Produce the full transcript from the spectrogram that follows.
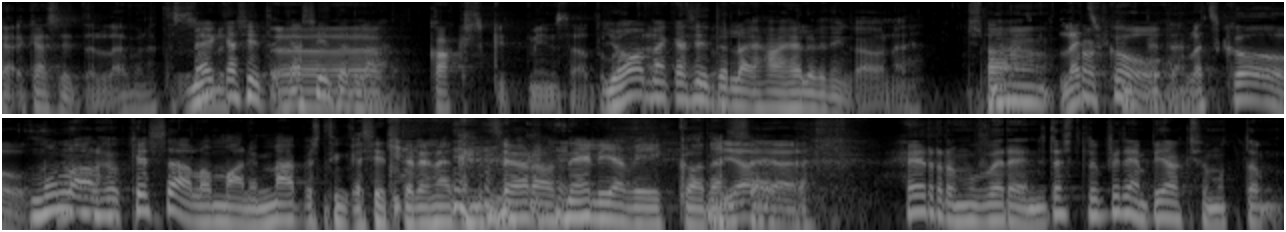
kä- käsitellään? Tässä Me on käsit- nyt, käsitellään. 20 minsaa tullut Joo, me käsitellään ihan helvetin kauan. Tää, oon Let's go, 20 let's go. mulla alkoi kesäloma, niin mä pystyn käsittelemään näitä nyt seuraavat neljä viikkoa tässä. Joo, joo. Herra mun vereni. Tästä tuli pidempi jakso, mutta ei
